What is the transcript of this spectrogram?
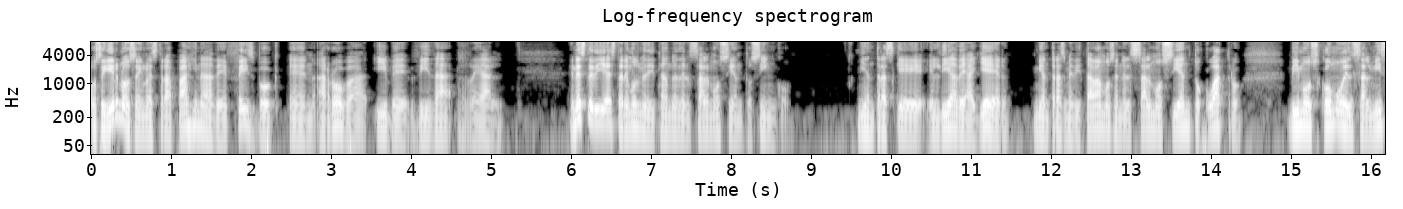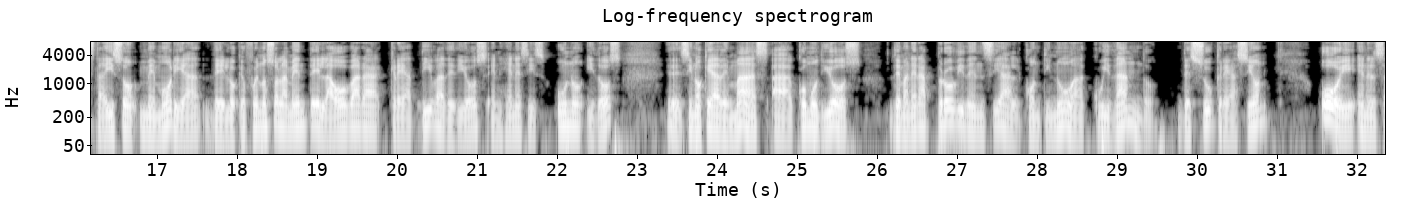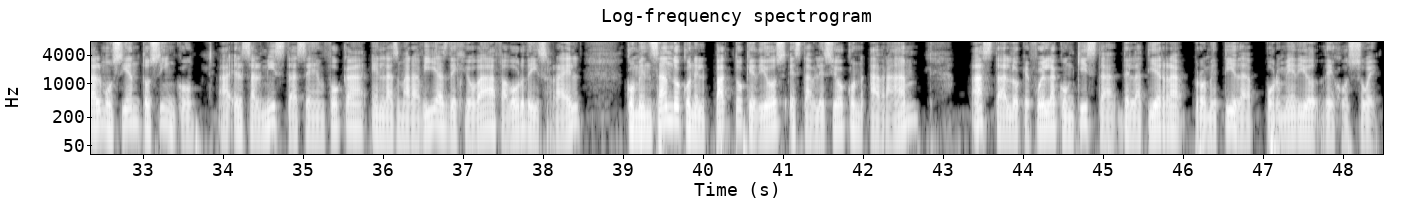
o seguirnos en nuestra página de Facebook en arroba Vida Real. En este día estaremos meditando en el Salmo 105, mientras que el día de ayer, mientras meditábamos en el Salmo 104, vimos cómo el salmista hizo memoria de lo que fue no solamente la obra creativa de Dios en Génesis 1 y 2, eh, sino que además a cómo Dios de manera providencial continúa cuidando de su creación, hoy en el Salmo 105 ah, el salmista se enfoca en las maravillas de Jehová a favor de Israel, comenzando con el pacto que Dios estableció con Abraham, hasta lo que fue la conquista de la tierra prometida por medio de Josué.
